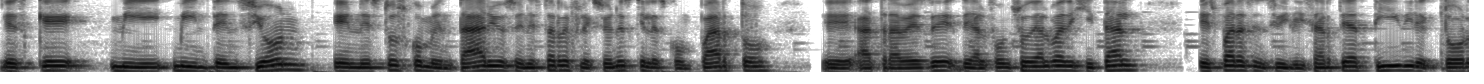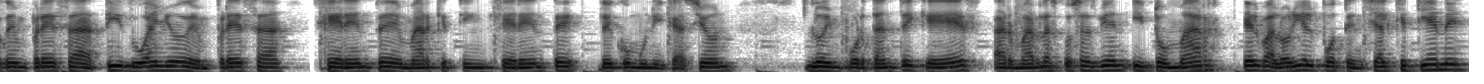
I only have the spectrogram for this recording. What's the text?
es que mi, intención en estos comentarios, en estas reflexiones que les comparto, eh, a través de, Alfonso de Alba Digital es para sensibilizarte a ti, director de empresa, a ti, dueño de empresa, gerente de marketing, gerente de comunicación, lo importante que es armar las cosas bien y tomar el valor y el potencial que tiene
